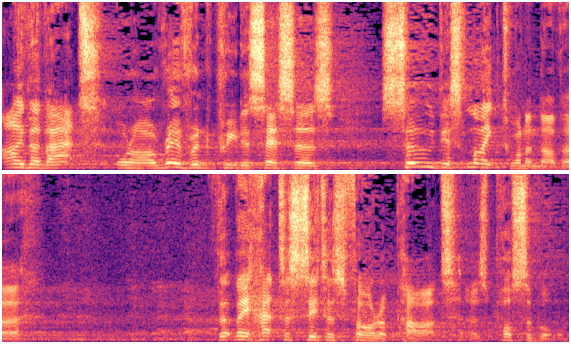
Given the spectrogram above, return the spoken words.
Either that or our reverend predecessors so disliked one another that they had to sit as far apart as possible.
